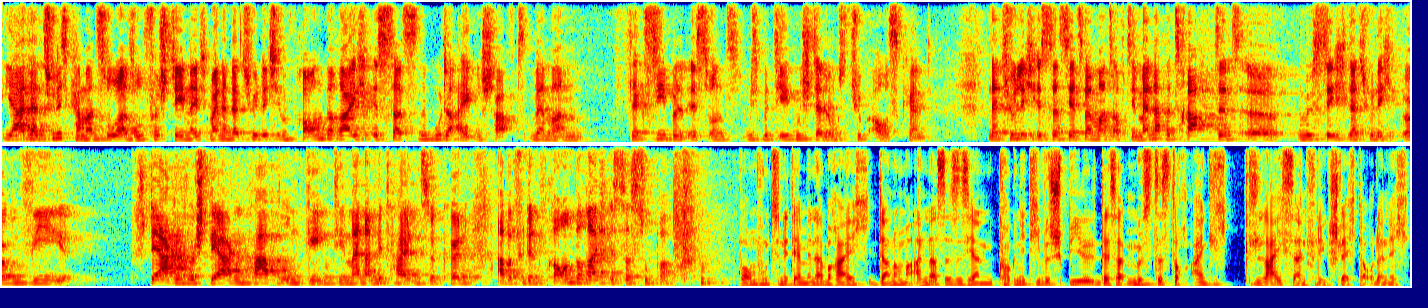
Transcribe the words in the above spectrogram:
Ja, natürlich kann man es so oder so verstehen. Ich meine, natürlich im Frauenbereich ist das eine gute Eigenschaft, wenn man flexibel ist und sich mit jedem Stellungstyp auskennt. Natürlich ist das jetzt, wenn man es auf die Männer betrachtet, äh, müsste ich natürlich irgendwie stärkere Stärken haben, um gegen die Männer mithalten zu können. Aber für den Frauenbereich ist das super. Warum funktioniert der Männerbereich da nochmal anders? Es ist ja ein kognitives Spiel, deshalb müsste es doch eigentlich gleich sein für die Geschlechter, oder nicht?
